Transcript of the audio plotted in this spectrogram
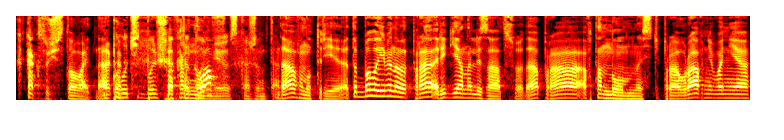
как существовать, да? Получить как, больше как автономию, анклав, скажем так. Да, внутри. Это было именно про регионализацию, да, про автономность, про уравнивание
